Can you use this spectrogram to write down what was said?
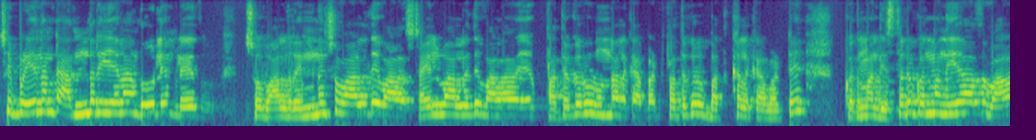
సో ఇప్పుడు ఏంటంటే అందరు ఇవ్వాలని రూల్ ఏం లేదు. సో వాళ్ళ రెమ్యునరేషన్ వాళ్ళది వాళ్ళ స్టైల్ వాళ్ళది వాళ్ళ ప్రతి ఒక్కరు కూడా ఉండాలి కాబట్టి ప్రతి ఒక్కరు బతకాలి కాబట్టి కొంతమంది ఇస్తారు కొంతమంది ఇవ్వాలి వాళ్ళ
